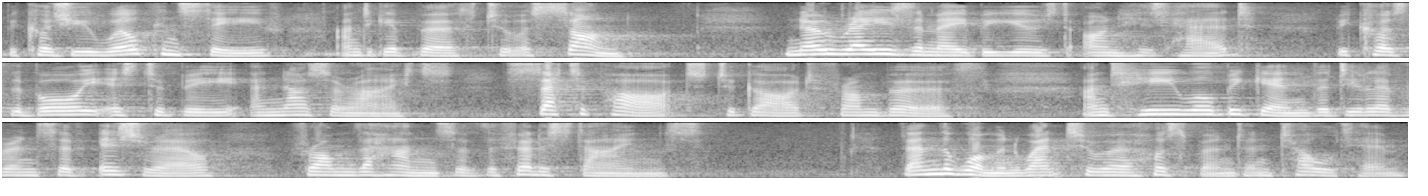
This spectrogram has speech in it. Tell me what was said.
because you will conceive and give birth to a son. No razor may be used on his head, because the boy is to be a Nazarite set apart to God from birth, and he will begin the deliverance of Israel from the hands of the Philistines. Then the woman went to her husband and told him,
